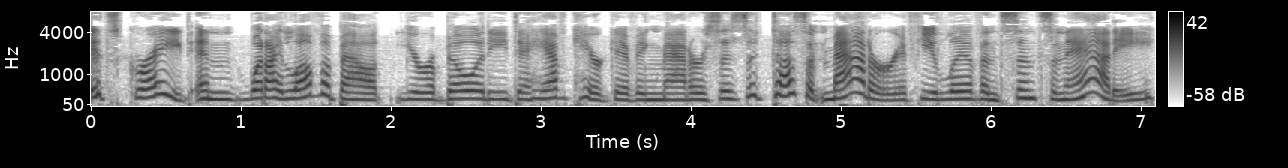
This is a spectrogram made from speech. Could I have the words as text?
it's great. And what I love about your ability to have caregiving matters is it doesn't matter if you live in Cincinnati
